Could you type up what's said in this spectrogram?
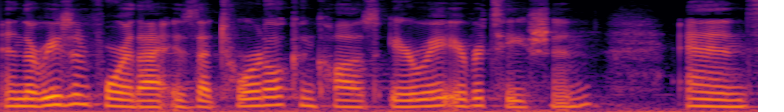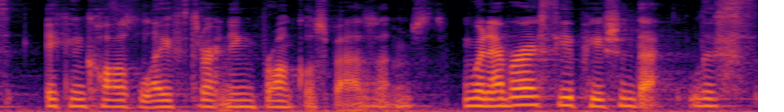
And the reason for that is that Toradol can cause airway irritation and it can cause life threatening bronchospasms. Whenever I see a patient that lists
